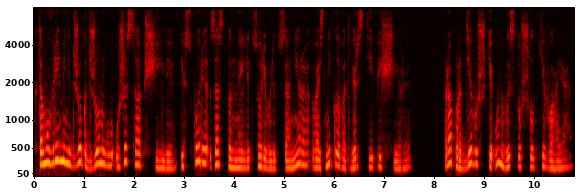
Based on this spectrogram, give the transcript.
К тому времени Джога Джонгу уже сообщили, и вскоре заспанное лицо революционера возникло в отверстии пещеры. Рапорт девушки он выслушал, кивая.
